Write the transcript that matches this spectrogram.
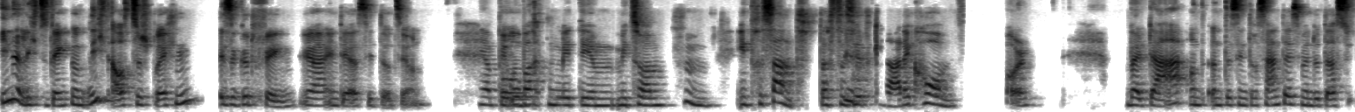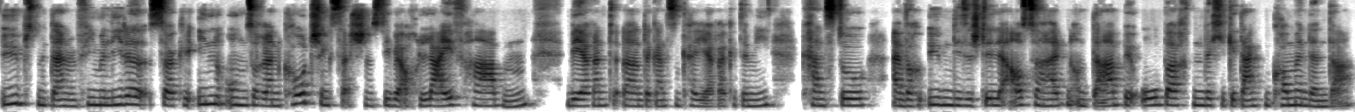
innerlich zu denken und nicht auszusprechen, is a good thing, ja, in der Situation. Ja, beobachten und, mit dem, mit so einem, hm, interessant, dass das ja. jetzt gerade kommt. Voll. Weil da, und, und das Interessante ist, wenn du das übst mit deinem Female Leader Circle in unseren Coaching-Sessions, die wir auch live haben während äh, der ganzen Karriereakademie, kannst du einfach üben, diese Stille auszuhalten und da beobachten, welche Gedanken kommen denn da.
